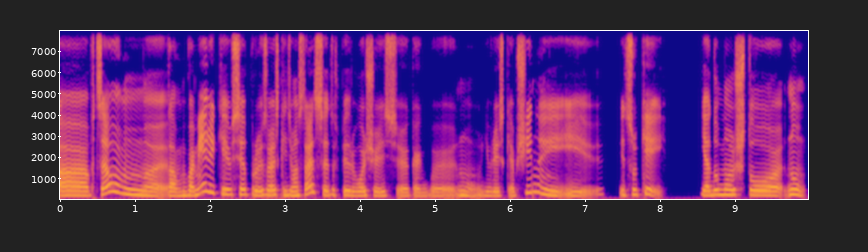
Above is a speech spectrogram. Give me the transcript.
А в целом, э, там, в Америке все произраильские демонстрации — это в первую очередь э, как бы, ну, еврейские общины, и it's okay. Я думаю, что, ну,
